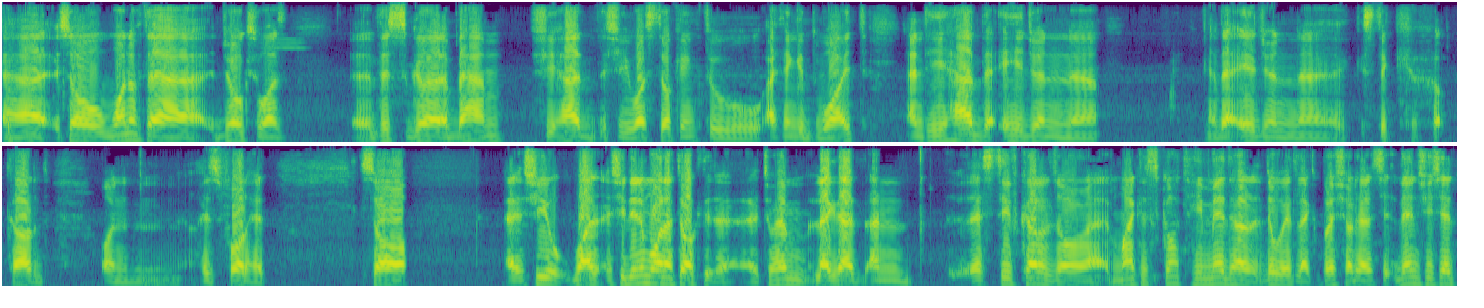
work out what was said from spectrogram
uh, so one of the jokes was uh, this girl Bam she had she was talking to I think it Dwight and he had the Asian uh, the Asian uh, stick card on his forehead. So uh, she was she didn't want to talk to, him like that and Steve Carell or uh, Michael Scott he made her do it like pressured her then she said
